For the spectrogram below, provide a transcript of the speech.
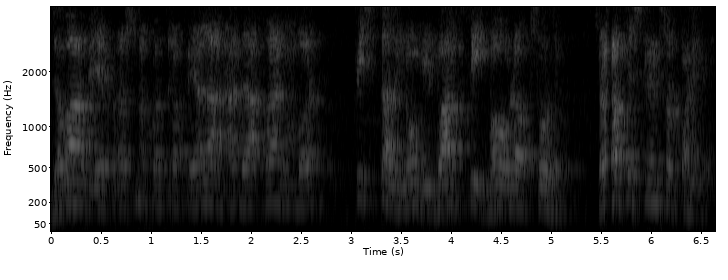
જવાબ એ પ્રશ્નપત્ર પહેલાના દાખલા નંબર પિસ્તાલીસનો વિભાગ સી. બહુલક શોધો. ઝડપથી સ્ક્રીનશોટ પાડી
